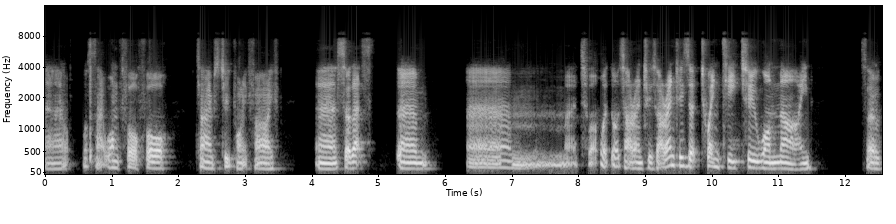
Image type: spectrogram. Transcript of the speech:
uh, what's that? 144 times 2.5. Uh, so that's um, um, what, what's our entries? Our entries at 2219. So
